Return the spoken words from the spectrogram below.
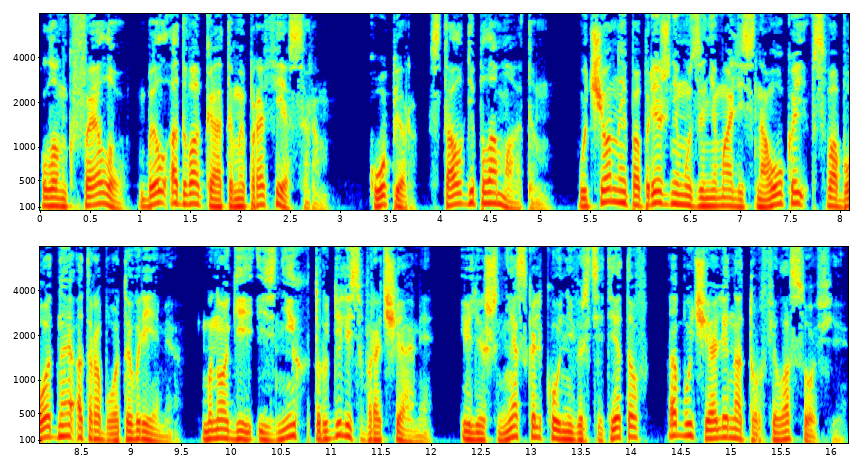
Лонгфелло был адвокатом и профессором. Купер стал дипломатом. Ученые по-прежнему занимались наукой в свободное от работы время. Многие из них трудились врачами, и лишь несколько университетов обучали натурфилософии.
